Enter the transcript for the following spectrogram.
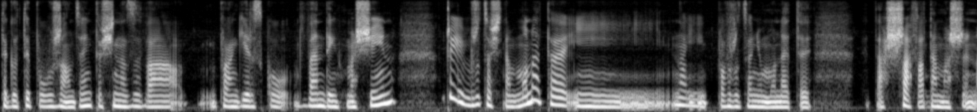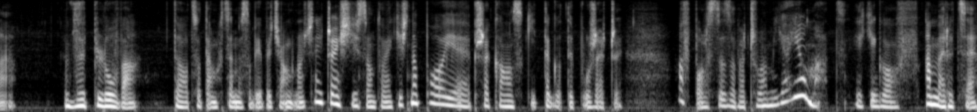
tego typu urządzeń. To się nazywa po angielsku vending machine, czyli wrzuca się tam monetę i, no i po wrzuceniu monety ta szafa, ta maszyna wypluwa to, co tam chcemy sobie wyciągnąć. Najczęściej są to jakieś napoje, przekąski, tego typu rzeczy. A w Polsce zobaczyłam jajomat, jakiego w Ameryce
